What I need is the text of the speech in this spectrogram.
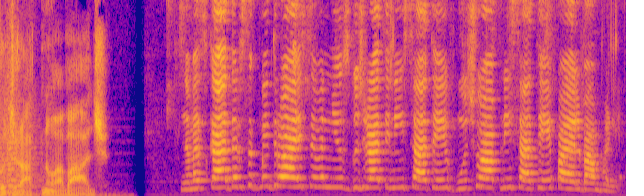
ગુજરાતનો અવાજ. નમસ્કાર દર્શક મિત્રો આઈ સેવન ન્યૂઝ ગુજરાતીની સાથે હું છું આપની સાથે પાયલ બામભણિયા.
